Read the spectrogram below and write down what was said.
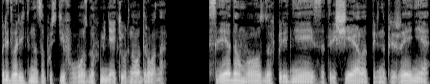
предварительно запустив в воздух миниатюрного дрона. Следом воздух перед ней затрещал от перенапряжения,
